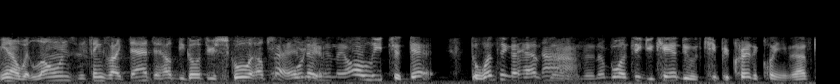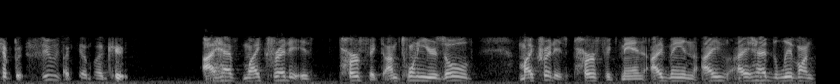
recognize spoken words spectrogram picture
you know, with loans and things like that to help you go through school, help Yeah, and support they, you. and they all lead to debt. The one thing I have Nah. done, the number one thing you can do is keep your credit clean. And I've kept it. Dude. I kept my credit. I have my credit is perfect. I'm 20 years old. My credit is perfect, man. I mean, I I had to live on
